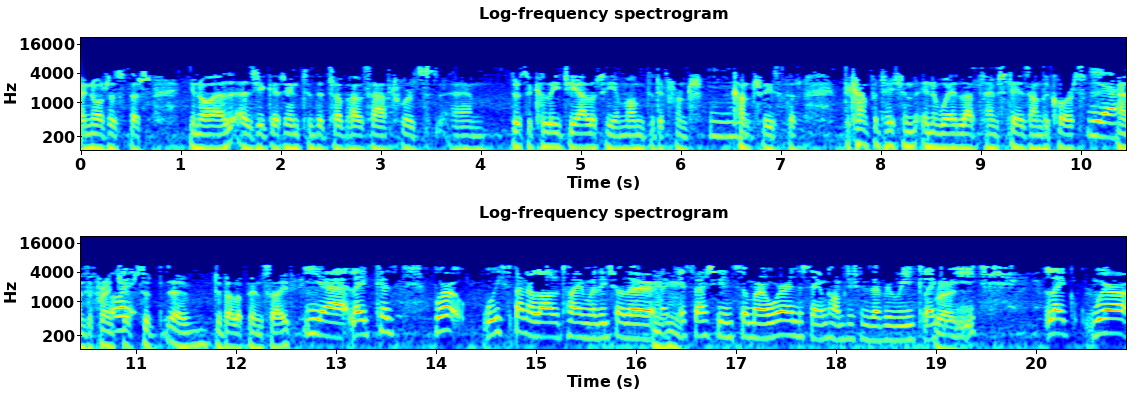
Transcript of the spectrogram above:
I noticed that you know as, as you get into the clubhouse afterwards, um, there's a collegiality among the different Mm. countries. That the competition, in a way, a lot of times stays on the course, Yeah. and the friendships that uh, develop inside. Yeah, like because we're we spend a lot of time with each other, Mhm. like especially in summer. We're in the same competitions every week. Like Right. we, like we're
